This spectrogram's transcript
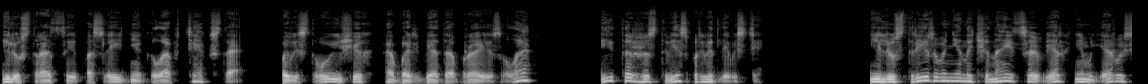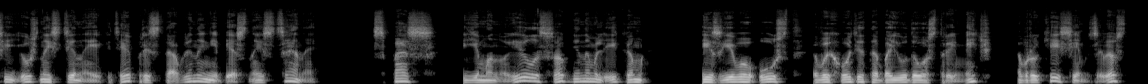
иллюстрации последних глав текста, повествующих о борьбе добра и зла и торжестве справедливости. Иллюстрирование начинается в верхнем ярусе южной стены, где представлены небесные сцены. Спас Емануил с огненным ликом, из его уст выходит обоюдоострый меч, в руке семь звезд,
